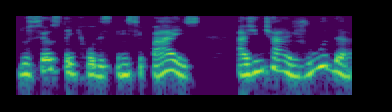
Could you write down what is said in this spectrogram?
dos seus stakeholders principais, a gente ajuda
